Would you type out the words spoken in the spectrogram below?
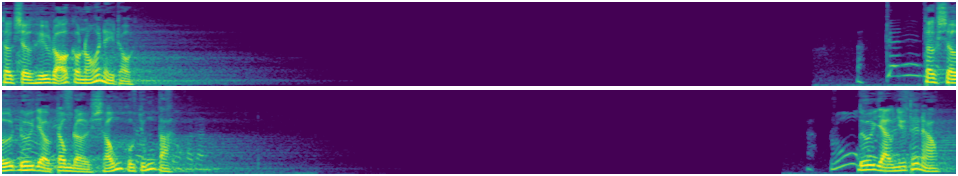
thật sự hiểu rõ câu nói này rồi. Thật sự đưa vào trong đời sống của chúng ta. Đưa vào như thế nào?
